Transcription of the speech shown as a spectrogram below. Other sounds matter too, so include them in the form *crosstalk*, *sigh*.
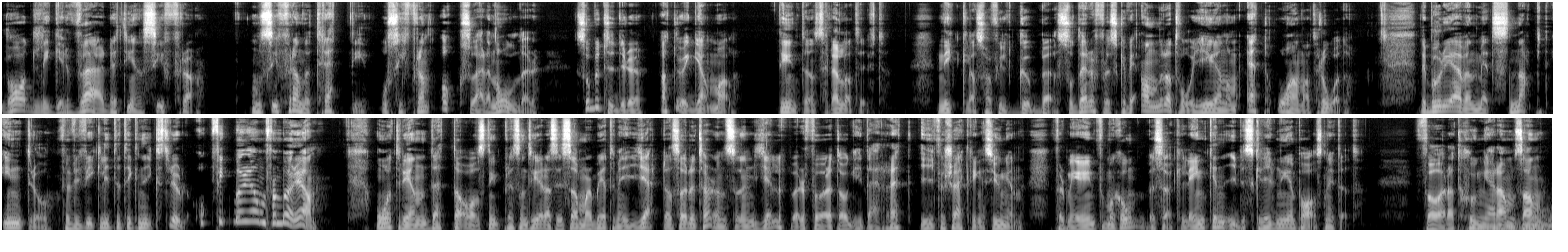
Vad ligger värdet i en siffra? Om siffran är 30 och siffran också är en ålder, så betyder det att du är gammal. Det är inte ens relativt. Niklas har fyllt gubbe, så därför ska vi andra två ge honom ett och annat råd. Det börjar även med ett snabbt intro, för vi fick lite teknikstrul och fick börja om från början. Återigen, detta avsnitt presenteras i samarbete med Hjärta Södertörn som hjälper företag hitta rätt i försäkringsdjungeln. För mer information besök länken i beskrivningen på avsnittet. För att sjunga ramsan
